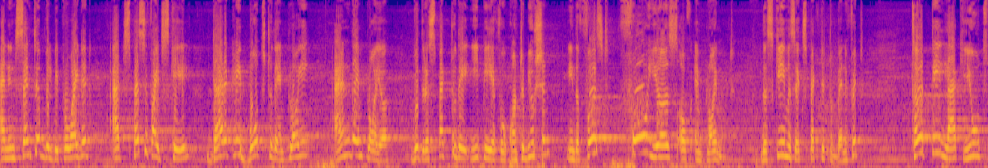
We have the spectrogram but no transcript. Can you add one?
an incentive will be provided at specified scale directly both to the employee and the employer with respect to the EPFO contribution in the first four years of employment. The scheme is expected to benefit 30 lakh youth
